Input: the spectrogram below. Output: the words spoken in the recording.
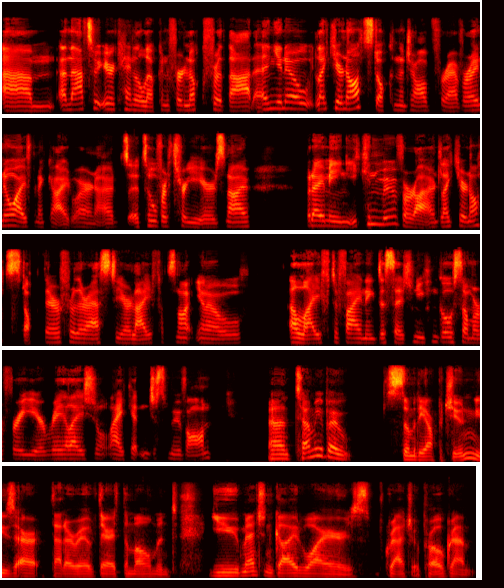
Um, and that's what you're kind of looking for. Look for that. And you know, like you're not stuck in the job forever. I know I've been a Guidewire now. It's, it's over three years now. But I mean, you can move around. Like you're not stuck there for the rest of your life. It's not, you know, a life defining decision. You can go somewhere for a year, realize you don't like it, and just move on. And tell me about some of the opportunities are, that are out there at the moment. You mentioned Guidewire's graduate program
